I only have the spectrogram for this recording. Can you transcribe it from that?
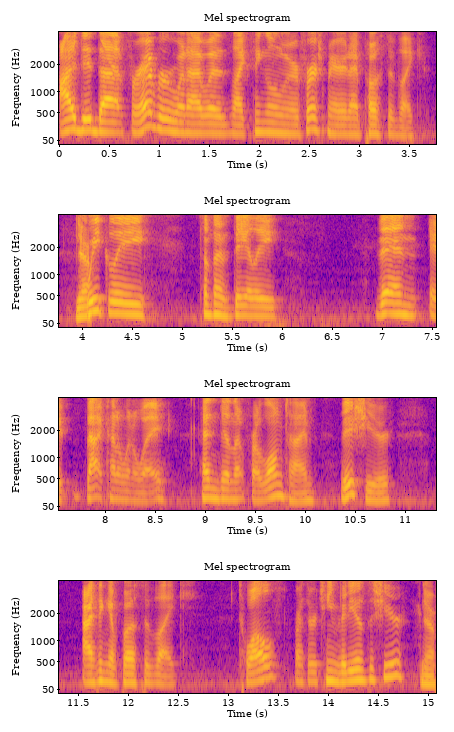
I did that forever when I was like single and we were first married. I posted like Yeah. weekly, sometimes daily. Then it that kind of went away. Hadn't done that for a long time. This year, I think I've posted like twelve or thirteen videos this year, Yeah.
